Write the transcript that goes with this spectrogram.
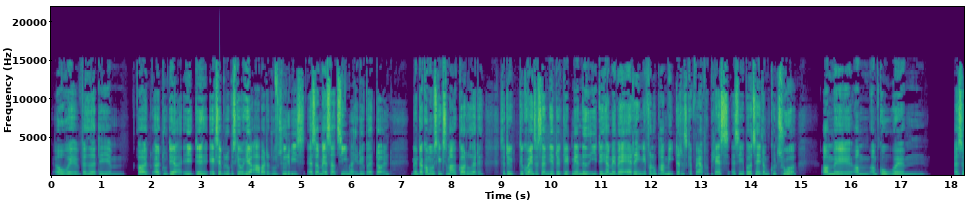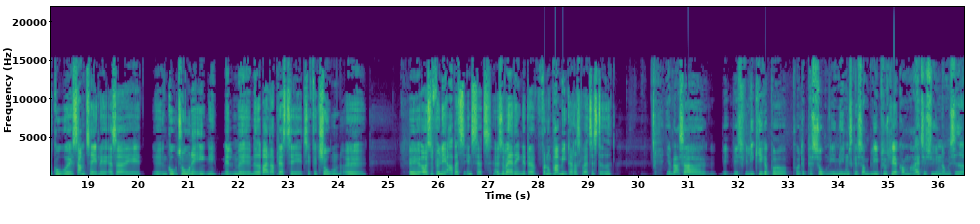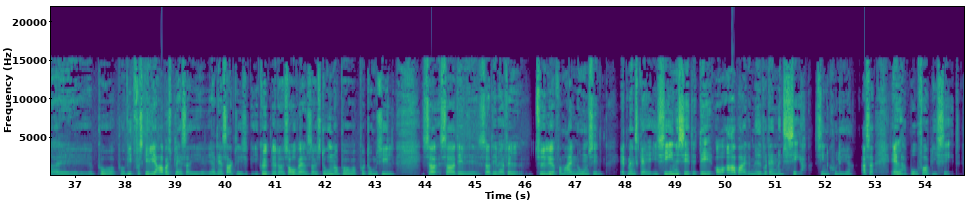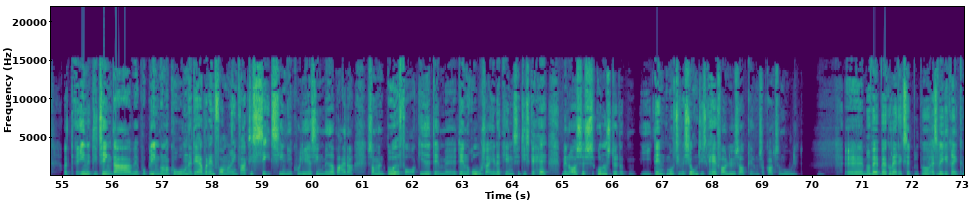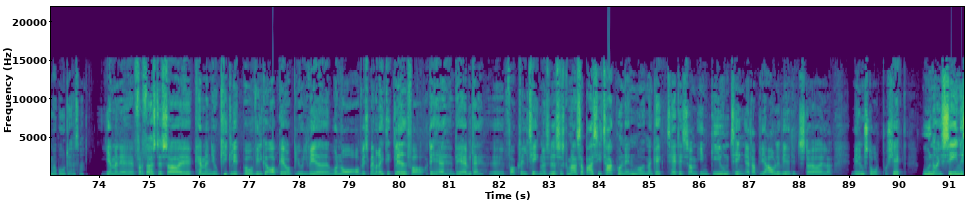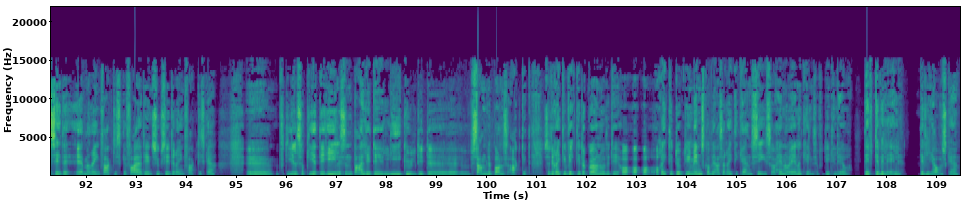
Og øh, hvad hedder det... Øhm, og, og du der, i det eksempel, du beskriver her, arbejder du tydeligvis altså masser af timer i løbet af et døgn, men der kommer måske ikke så meget godt ud af det. Så det, det kunne være interessant lige at dykke lidt mere ned i det her med, hvad er det egentlig for nogle parametre, der skal være på plads? Altså jeg har både talt om kultur, om, øh, om, om god, øh, altså god øh, samtale, altså øh, øh, en god tone egentlig mellem øh, medarbejdere, plads til, til fiktion, øh, øh, og selvfølgelig arbejdsindsats. Altså hvad er det egentlig der, for nogle parametre, der skal være til stede? Jamen altså, hvis vi lige kigger på, på det personlige menneske, som lige pludselig er kommet meget til syne, når man sidder øh, på, på vidt forskellige arbejdspladser, i, ja, det har sagt, i, i køkkenet og i soveværelser og i stuen og på, på domicil, så, så, er det, så er det i hvert fald tydeligere for mig end nogensinde, at man skal iscenesætte det og arbejde med, hvordan man ser sine kolleger. Altså, alle har brug for at blive set. Og en af de ting, der har været problemet under corona, det er, hvordan får man rent faktisk set sine kolleger, sine medarbejdere, så man både får givet dem øh, den ros og anerkendelse, de skal have, men også understøtter dem i den motivation, de skal have for at løse opgaven så godt som muligt. Øhm, og hvad, hvad kunne være et eksempel på, altså hvilke greb kan man bruge der så? Jamen, øh, for det første, så øh, kan man jo kigge lidt på, hvilke opgaver bliver leveret, hvornår, og hvis man er rigtig glad for, og det er, det er vi da, øh, for kvaliteten osv., så skal man altså bare sige tak på en anden måde. Man kan ikke tage det som en given ting, at der bliver afleveret et større eller mellemstort projekt, uden at iscenesætte, at man rent faktisk skal fejre den succes, det rent faktisk er. Øh, fordi ellers så bliver det hele sådan bare lidt øh, ligegyldigt, øh, samlebåndsagtigt. Så det er rigtig vigtigt at gøre noget ved det. Og, og, og, og rigtig dygtige mennesker vil altså rigtig gerne ses og have noget anerkendelse for det, de laver. Det, det vil alle. Det vil jeg også gerne.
